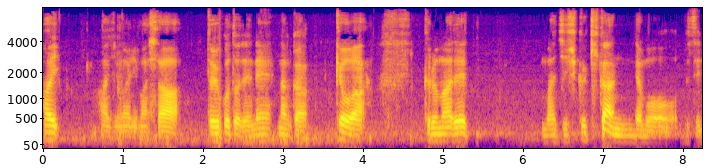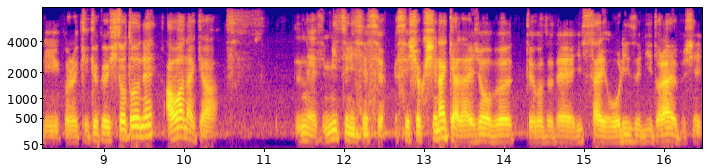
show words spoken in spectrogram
はい、始まりました。ということでね、なんか今日は車で、まあ、自粛期間でも別にこれ結局人とね、会わなきゃ、ね、密に接触しなきゃ大丈夫っていうことで、一切降りずにドライブし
